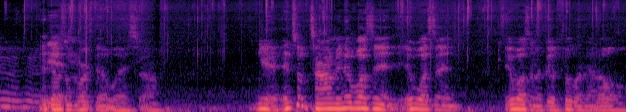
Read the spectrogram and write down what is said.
Mm-hmm. It Yeah. doesn't work that way. So yeah, it took time, and it wasn't it wasn't it wasn't a good feeling at all.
